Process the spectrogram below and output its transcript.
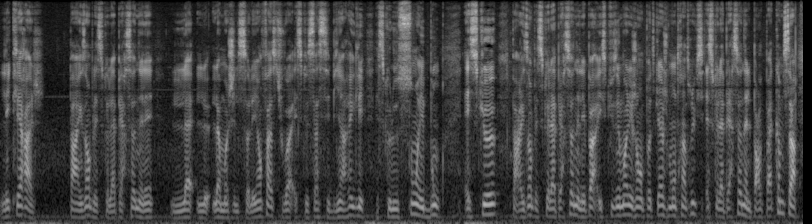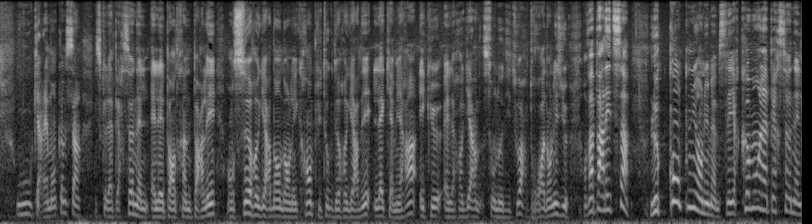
l'éclairage. Par exemple, est-ce que la personne, elle est là, moi j'ai le soleil en face, tu vois, est-ce que ça c'est bien réglé? Est-ce que le son est bon? Est-ce que, par exemple, est-ce que la personne, elle est pas, excusez-moi les gens en podcast, je montre un truc, est-ce que la personne, elle parle pas comme ça? Ou carrément comme ça? Est-ce que la personne, elle, elle est pas en train de parler en se regardant dans l'écran plutôt que de regarder la caméra et qu'elle regarde son auditoire droit dans les yeux? On va parler de ça. Le contenu en lui-même, c'est-à-dire comment la personne, elle,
